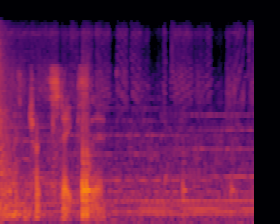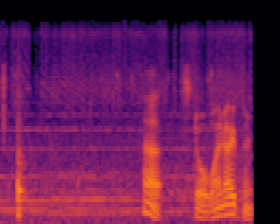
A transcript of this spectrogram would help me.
I can chuck the steaks there. Huh, this door won't open.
